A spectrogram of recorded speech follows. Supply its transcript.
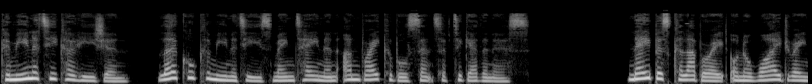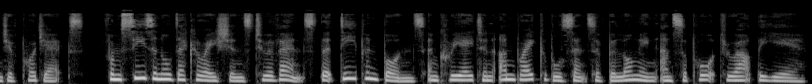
Community cohesion, local communities maintain an unbreakable sense of togetherness. Neighbors collaborate on a wide range of projects, from seasonal decorations to events that deepen bonds and create an unbreakable sense of belonging and support throughout the year.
